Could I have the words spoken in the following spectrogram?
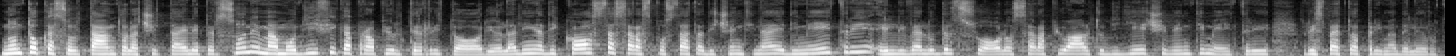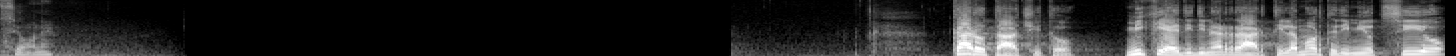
non tocca soltanto la città e le persone, ma modifica proprio il territorio. La linea di costa sarà spostata di centinaia di metri e il livello del suolo sarà più alto di 10-20 metri rispetto a prima dell'eruzione. Caro Tacito, mi chiedi di narrarti la morte di mio zio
